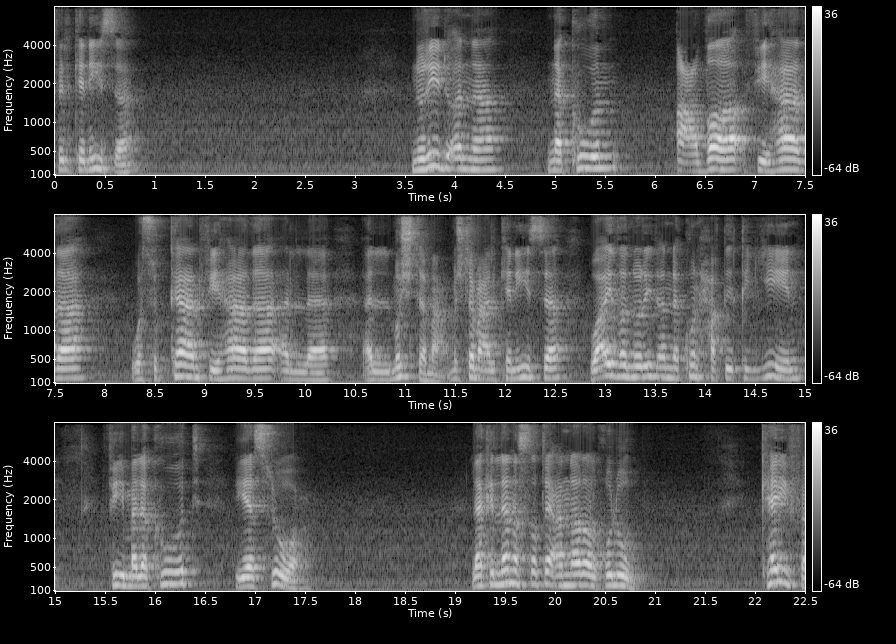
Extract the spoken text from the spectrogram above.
في الكنيسة نريد أن نكون أعضاء في هذا وسكان في هذا المجتمع مجتمع الكنيسة. وأيضا نريد أن نكون حقيقيين في ملكوت يسوع. لكن لا نستطيع أن نرى القلوب. كيف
